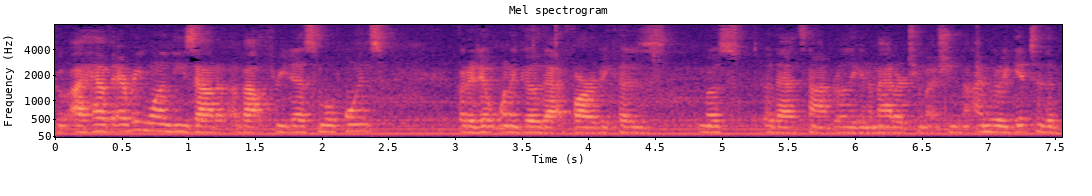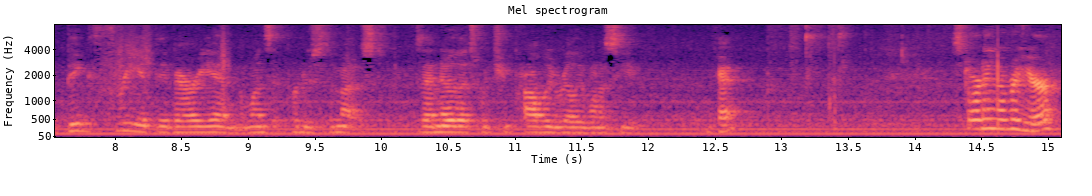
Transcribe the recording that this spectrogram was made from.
to, I have every one of these out at about three decimal points, but I don't want to go that far because most of that's not really going to matter too much. And I'm going to get to the big three at the very end, the ones that produce the most, because I know that's what you probably really want to see. Okay? Starting over here,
